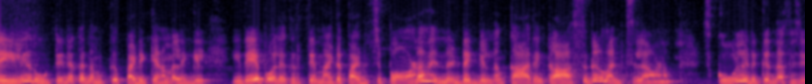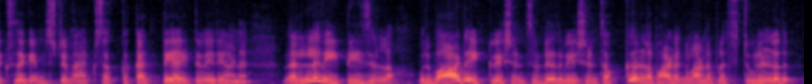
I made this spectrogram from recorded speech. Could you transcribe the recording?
ഡെയിലി റൂട്ടീനൊക്കെ നമുക്ക് പഠിക്കണം. അല്ലെങ്കിൽ ഇതേപോലെ കൃത്യമായിട്ട് പഠിച്ച് പോകണം എന്നുണ്ടെങ്കിൽ നമുക്ക് ആദ്യം ക്ലാസ്സുകൾ മനസ്സിലാവണം. സ്കൂളിൽ എടുക്കുന്ന ഫിസിക്സ് കെമിസ്ട്രി മാത്സ് ഒക്കെ കട്ടിയായിട്ട് വരികയാണ്. നല്ല വെയിറ്റേജ് ഉള്ള ഒരുപാട് ഇക്വേഷൻസും ഡെറിവേഷൻസും ഒക്കെ ഉള്ള പാഠങ്ങളാണ് പ്ലസ് ടുവിലുള്ളത്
